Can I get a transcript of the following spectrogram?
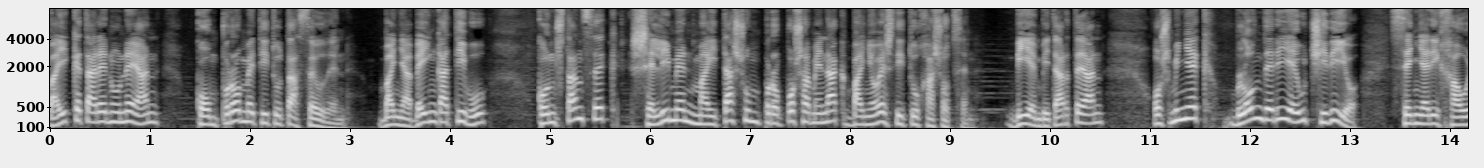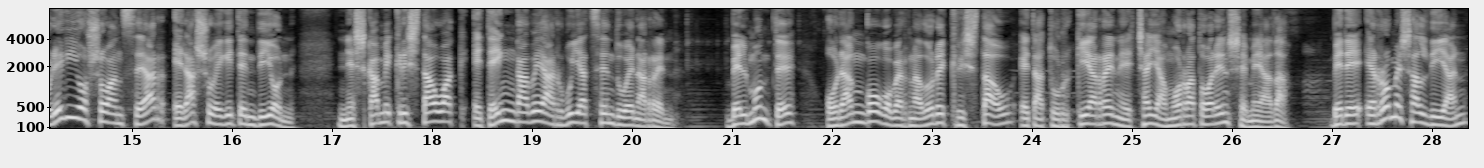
baiketaren unean konprometituta zeuden, baina behin gatibu, Konstantzek selimen maitasun proposamenak baino ez ditu jasotzen. Bien bitartean, osminek blonderi eutxi dio, zeinari jauregi osoan zehar eraso egiten dion, neskame kristauak etengabe arbuiatzen duen arren. Belmonte, orango gobernadore kristau eta turkiarren etxai amorratoaren semea da. Bere erromesaldian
